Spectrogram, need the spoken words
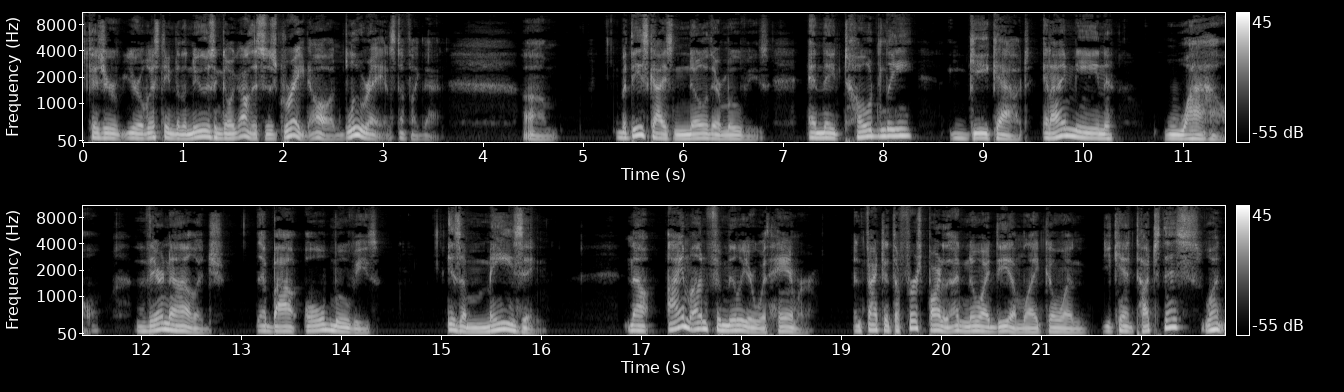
because you're, you're listening to the news and going, Oh, this is great. Oh, and Blu-ray and stuff like that. Um, but these guys know their movies and they totally geek out. And I mean, wow, their knowledge about old movies is amazing. Now, I'm unfamiliar with Hammer. In fact, at the first part of that, I had no idea. I'm like going, you can't touch this? What?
